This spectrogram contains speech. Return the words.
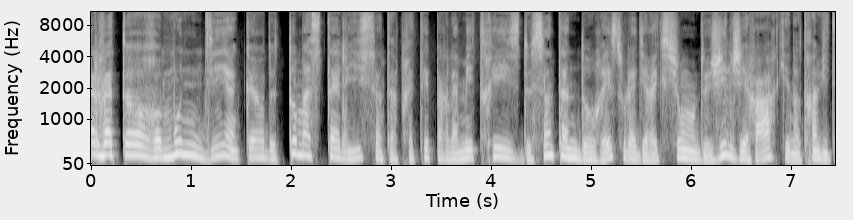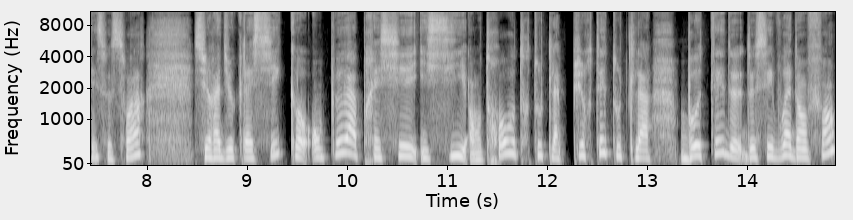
Salvatore Mundi, un chœur de Thomas Tallis, interprété par la maîtrise de Sainte-Anne-Doré sous la direction de Gilles Gérard, qui est notre invité ce soir sur Radio Classique. On peut apprécier ici, entre autres, toute la pureté, toute la beauté de, ces voix d'enfants.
